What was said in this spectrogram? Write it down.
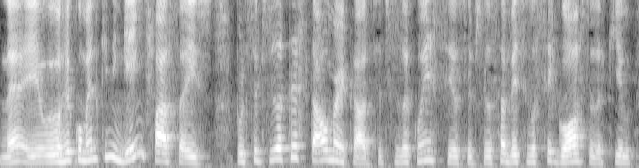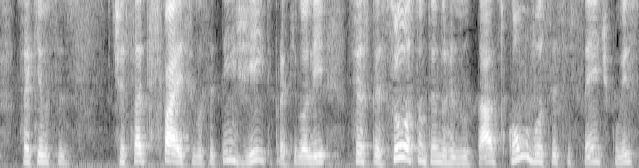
né? Eu, eu recomendo que ninguém faça isso, porque você precisa testar o mercado, você precisa conhecer, você precisa saber se você gosta daquilo, se aquilo se te satisfaz, se você tem jeito para aquilo ali, se as pessoas estão tendo resultados, como você se sente com isso.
